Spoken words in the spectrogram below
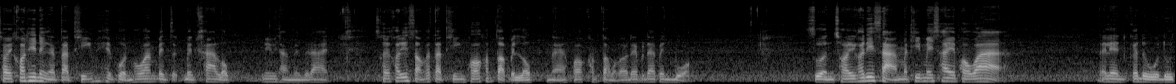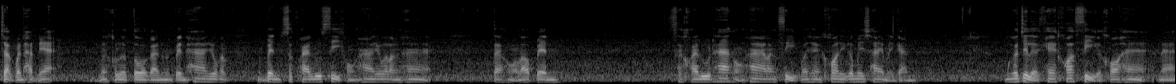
ชอยข้อที่หนึ่งอะตัดทิ้งเหตุผลเพราะว่ามันเป็นเป็นค่าลบไม่มีทางเป็นไปได้ชอยข้อที่สองก็ตัดทิ้งเพราะคำตอบเป็นลบนะเพราะคำตอบของเราได้ได้เป็นบวก ส่วนชอยข้อที่สามมาที่ไม่ใช่เพราะว่าได้เรียนก็ดูดูจากบรรทัดเนี้ย มันคนละตัวกันมันเป็นห้ายกมันเป็นสแควร์รูทสี่ของห้ายกกำลังห้าแต่ของเราเป็นสแควร์รูทห้าของห้ากำลังสี่เพราะฉะนั้นข้อนี้ก็ไม่ใช่เหมือนกัน มันก็จะเหลือแค่ข้อสี่กับข้อห้านะ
